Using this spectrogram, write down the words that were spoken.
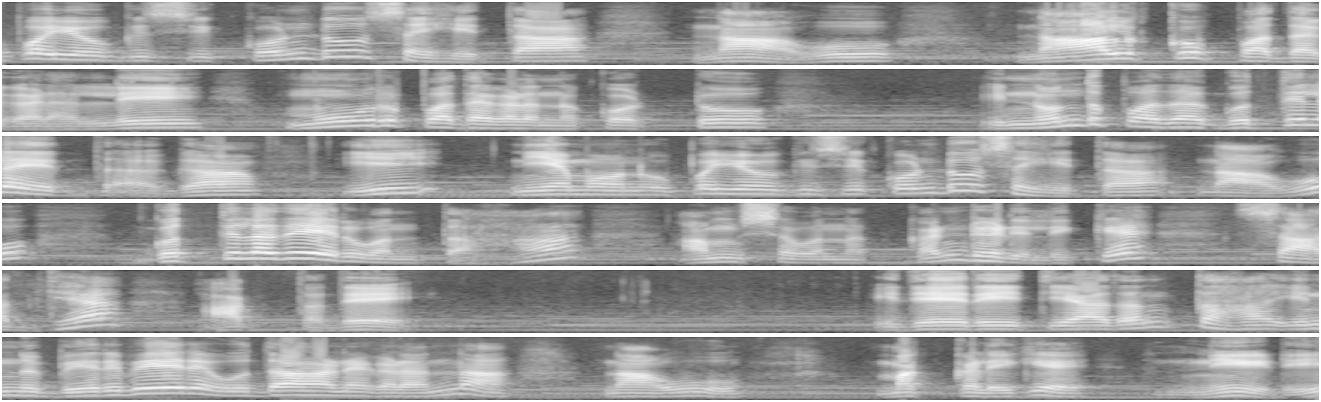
ಉಪಯೋಗಿಸಿಕೊಂಡು ಸಹಿತ ನಾವು ನಾಲ್ಕು ಪದಗಳಲ್ಲಿ ಮೂರು ಪದಗಳನ್ನು ಕೊಟ್ಟು ಇನ್ನೊಂದು ಪದ ಗೊತ್ತಿಲ್ಲ ಇದ್ದಾಗ ಈ ನಿಯಮವನ್ನು ಉಪಯೋಗಿಸಿಕೊಂಡು ಸಹಿತ ನಾವು ಗೊತ್ತಿಲ್ಲದೇ ಇರುವಂತಹ ಅಂಶವನ್ನು ಕಂಡುಹಿಡಲಿಕ್ಕೆ ಸಾಧ್ಯ ಆಗ್ತದೆ. ಇದೇ ರೀತಿಯಾದಂತಹ ಇನ್ನು ಬೇರೆ ಬೇರೆ ಉದಾಹರಣೆಗಳನ್ನು ನಾವು ಮಕ್ಕಳಿಗೆ ನೀಡಿ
